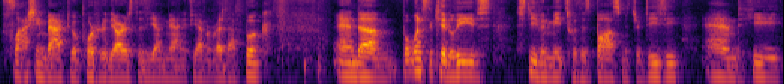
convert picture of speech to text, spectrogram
flashing back to a portrait of the artist as a young man if you haven't read that book. And um, but once the kid leaves, Stephen meets with his boss, Mr. Deasy, and he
